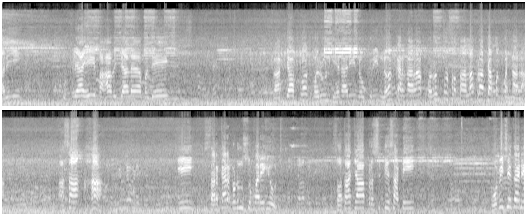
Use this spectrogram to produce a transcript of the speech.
आणि कुठल्याही महाविद्यालयामध्ये प्राध्यापक म्हणून घेणारी नोकरी न करणारा परंतु स्वतःला प्राध्यापक म्हणणारा असा हा की सरकारकडून सुपारी घेऊन स्वतःच्या प्रसिद्धीसाठी ओबीसीचा ने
